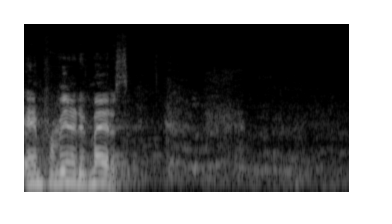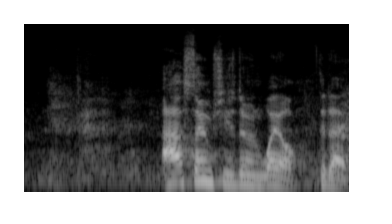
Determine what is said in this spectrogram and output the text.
and preventative medicine. I assume she's doing well today.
